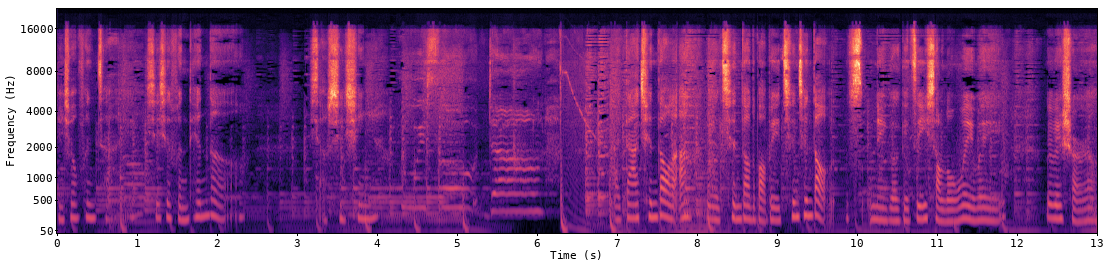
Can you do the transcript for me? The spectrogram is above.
感谢粉彩，谢谢粉天的小星星。来，大家签到了啊！没有签到的宝贝，签签到，那个给自己小龙喂喂喂喂食儿啊！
